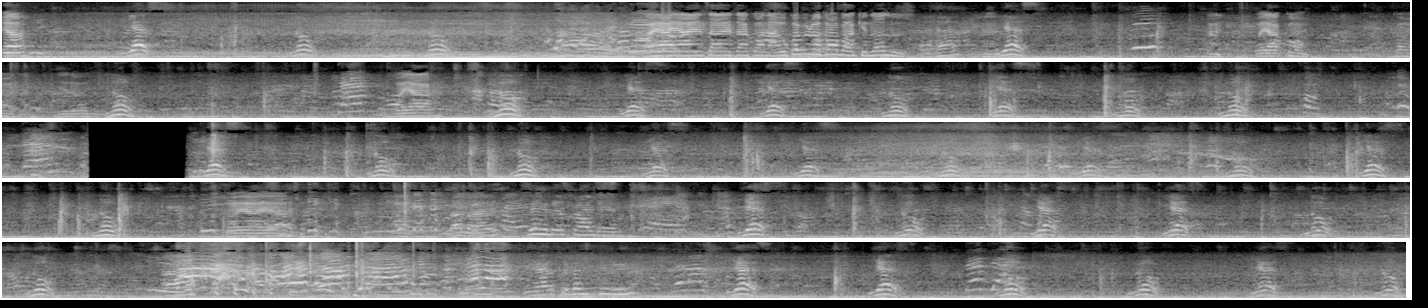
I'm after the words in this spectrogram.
Yeah. Yes. No. No. Oh yeah, yeah, enter, enter corner. Okobiro come back, you no lose. Uh-huh. Yes. Oh yeah, come. Come outside. You don't lose. No. Oh yeah. No. Yes. Yes. No. Yes. No. No. Yes. No. No. Yes. Yes. No. Yes. No. Yes. No. Oh yeah, yeah. Bye bye. See you next Friday. Yes. No. Yes. Yes. No. No. Yes. We're gonna kill you. Yes. Yes. No. No. Yes. No.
